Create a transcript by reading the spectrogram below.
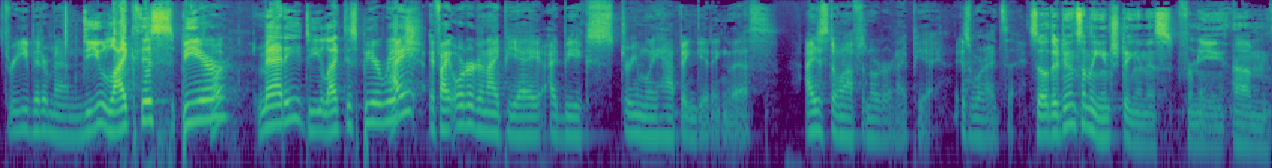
Three bitter men. Do you like this beer, What? Maddie? Do you like this beer, Rich? I, if I ordered an IPA, I'd be extremely happy getting this. I just don't often order an IPA. Is where I'd say. So they're doing something interesting in this for me. Um,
